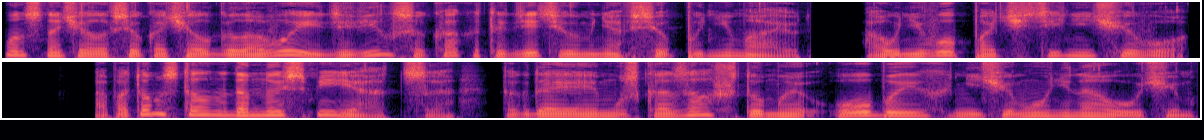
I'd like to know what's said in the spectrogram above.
Он сначала все качал головой и дивился, как это дети у меня все понимают, а у него почти ничего а потом стал надо мной смеяться, когда я ему сказал, что мы оба их ничему не научим,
